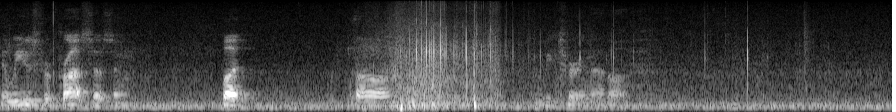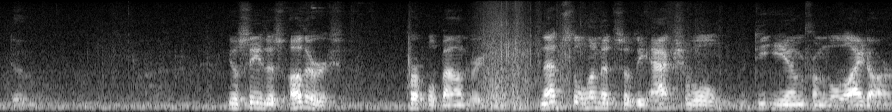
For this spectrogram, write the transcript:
that we use for processing. But, um, let me turn that off. You'll see this other purple boundary. And that's the limits of the actual DEM from the LiDAR.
